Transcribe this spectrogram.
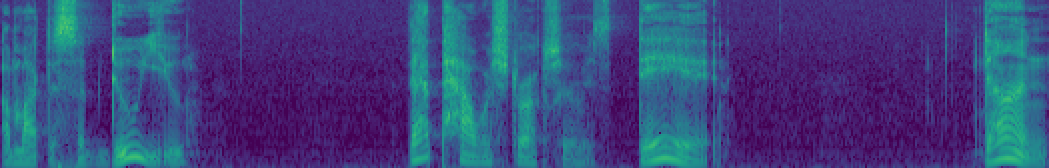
I'm about to subdue you." That power structure is dead. Done.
